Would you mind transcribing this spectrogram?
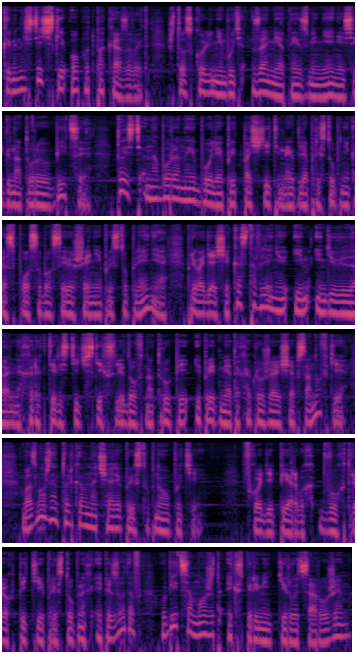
Криминалистический опыт показывает, что сколь-нибудь заметные изменения сигнатуры убийцы, то есть набора наиболее предпочтительных для преступника способов совершения преступления, приводящих к оставлению им индивидуальных характеристических следов на трупе и предметах окружающей обстановки, возможны только в начале преступного пути – в ходе первых двух-трех-пяти преступных эпизодов убийца может экспериментировать с оружием,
